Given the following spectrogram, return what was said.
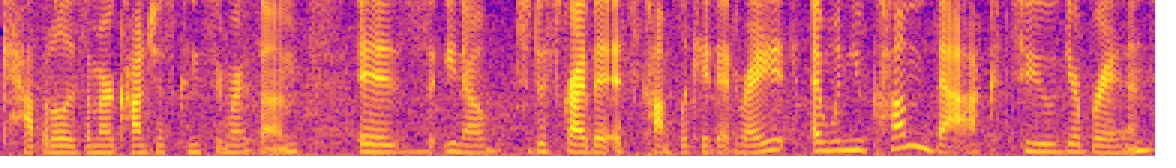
capitalism or conscious consumerism is, you know, to describe it, it's complicated, right? And when you come back to your brand,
